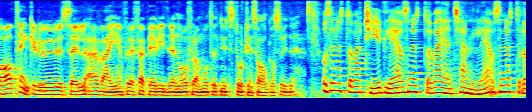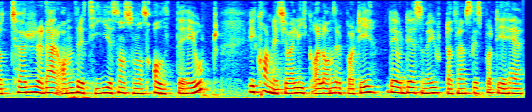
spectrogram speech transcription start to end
Hva tenker du selv er veien for Frp videre nå fram mot et nytt stortingsvalg osv.? Vi er nødt til å være tydelig, og så er nødt til å være gjenkjennelig. Og så er nødt til å tørre der andre tider, sånn som oss alltid har gjort. Vi kan ikke være lik alle andre partier. Det er jo det som har gjort at Fremskrittspartiet har,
